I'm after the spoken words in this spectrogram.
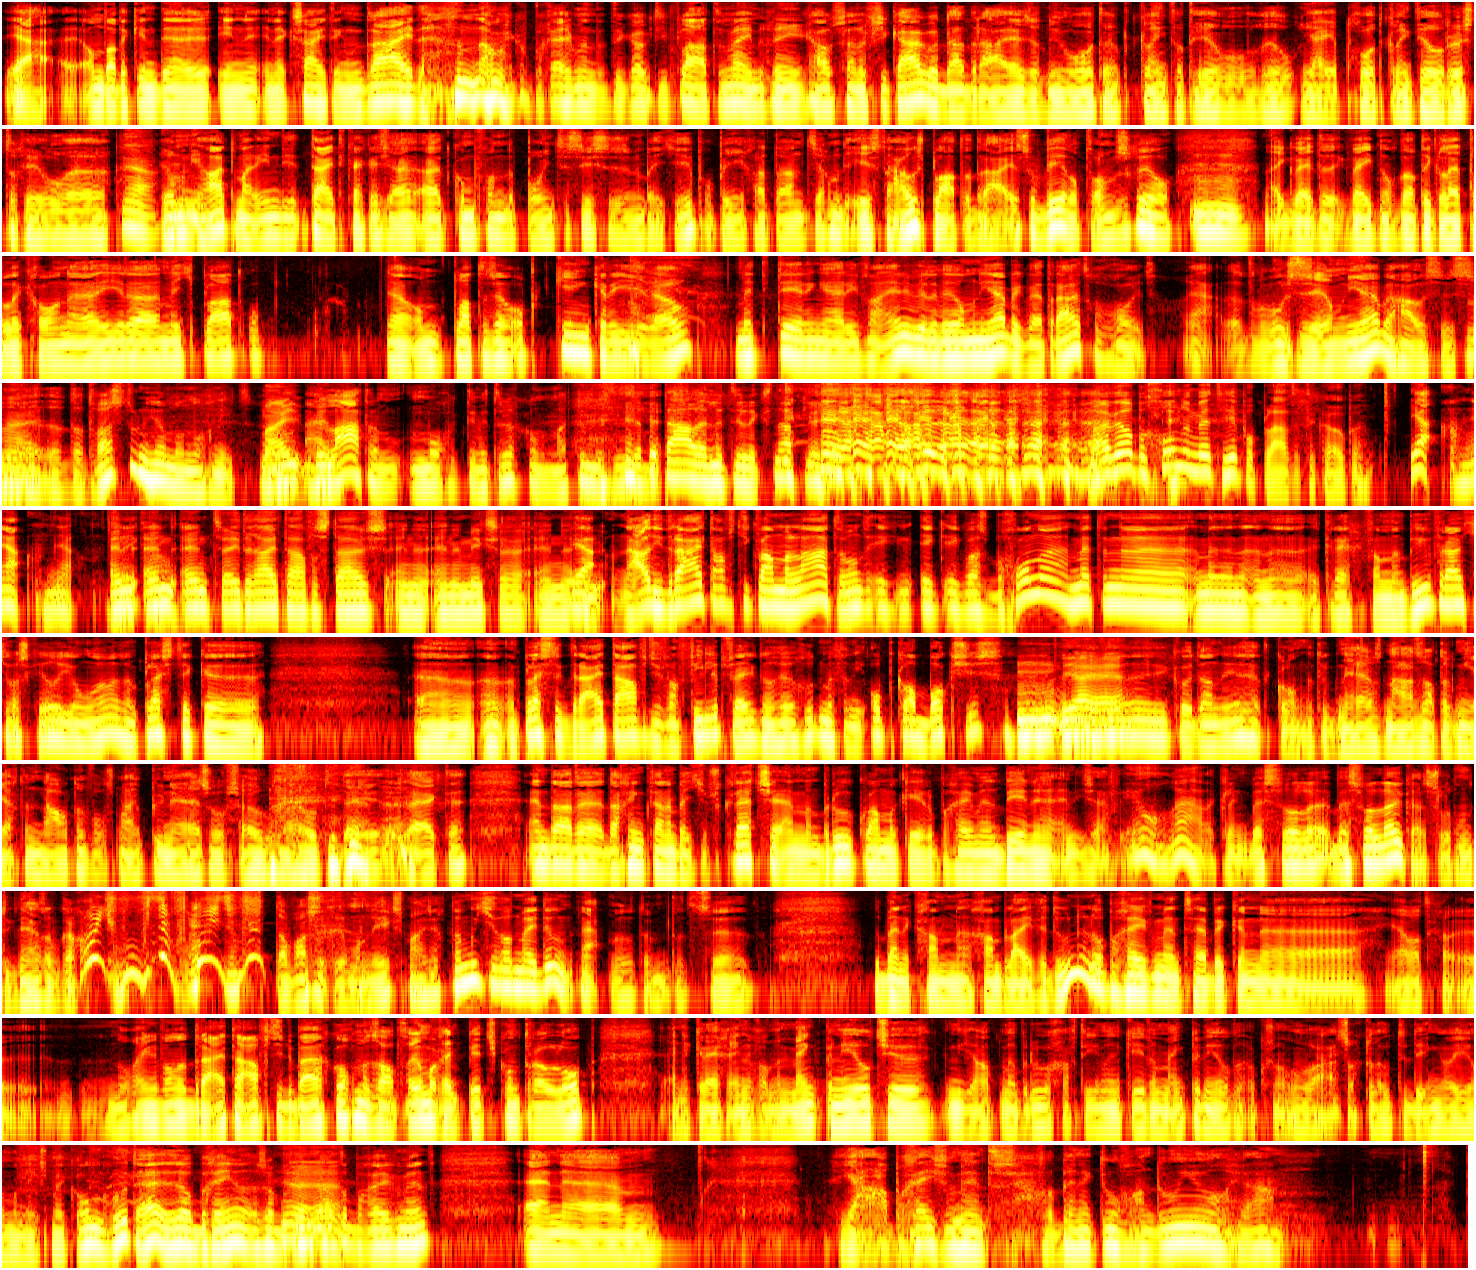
ja, omdat ik in, de, in, in Exciting draaide, nam ik op een gegeven moment natuurlijk ook die platen mee. En dan ging ik House of Chicago daar draaien. Als je het nu hoort, dan klinkt dat heel, heel ja, je hebt gehoord, het klinkt heel rustig, heel, Ja. helemaal niet hard. Maar in die tijd, kijk, als je uitkomt van de Pointer Sisters en een beetje hip-hop en je gaat dan zeg maar de eerste houseplaten draaien, is een wereld van verschil. Nou, ik, weet, ik weet nog dat ik letterlijk gewoon eh, hier eh, met je plaat op, ja, om plat te zeggen, op kinkeren hier, oh, met die teringherrie van, en die willen we helemaal niet hebben. Ik werd eruit gegooid. Ja, dat moesten ze helemaal niet hebben, house. Dus eh, dat, dat was toen helemaal nog niet. Maar je en bent- later mocht ik er weer terugkomen, maar toen moesten ze betalen natuurlijk, snap je? Maar wel begonnen met hiphopplaten te kopen. Ja, ja, ja. En, en, en twee draaitafels thuis en, een- en een mixer. En, Ja, en- nou die draaitafels die kwamen later. Want ik, ik, ik was begonnen met een, eh, met een, een, eh, kreeg ik van mijn buurvrouwtje, was ik heel jong hoor, was een plastic eh, een, plastic draaitafeltje van Philips, weet ik nog heel goed, met van die opklapboxjes. Mm, ja, ja, ja. Eh, Die kon je dan neerzetten. Klonk natuurlijk nergens na. Er zat ook niet echt een naald en volgens mij een punaise of zo. Het werkte. En daar, eh, daar ging ik dan een beetje op scratchen. En mijn broer kwam een keer op een gegeven moment binnen. En die zei van, joh, ja, dat klinkt best wel, best wel leuk. Dat sloeg natuurlijk nergens op. Ik dacht, Dan was het helemaal niks. Maar hij zegt, daar moet je wat mee doen. Nou, dat, dat is... dat ben ik gaan, eh, gaan blijven doen. En op een gegeven moment heb ik een, eh, ja, wat, eh, nog een van de draaitafeltje erbij gekocht. Maar er zat helemaal geen pitch control op. En ik kreeg een van de mengpaneeltje. Die had mijn broer, gaf die me een keer een mengpaneel. Ook zo'n wazig klote ding waar je helemaal niks mee kon. Maar goed, hè, zo begint zo Ja, ja. dat op een gegeven moment. En ehm, ja, op een gegeven moment, wat ben ik toen gaan doen, joh? Ja,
